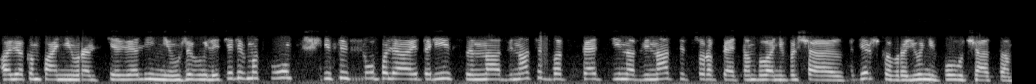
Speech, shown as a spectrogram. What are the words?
авиакомпании «Уральские авиалинии» уже вылетели в Москву из Симферополя. Это рейсы на 12.25 и на 12.45. Там была небольшая задержка в районе получаса.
